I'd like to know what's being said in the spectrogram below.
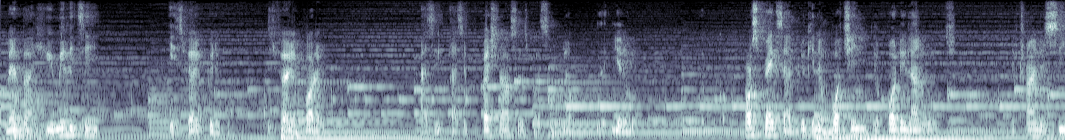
Remember, humility is very critical. It's very important. As a, as a professional salesperson, you know, you know, prospects are looking and watching your body language. They're trying to see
